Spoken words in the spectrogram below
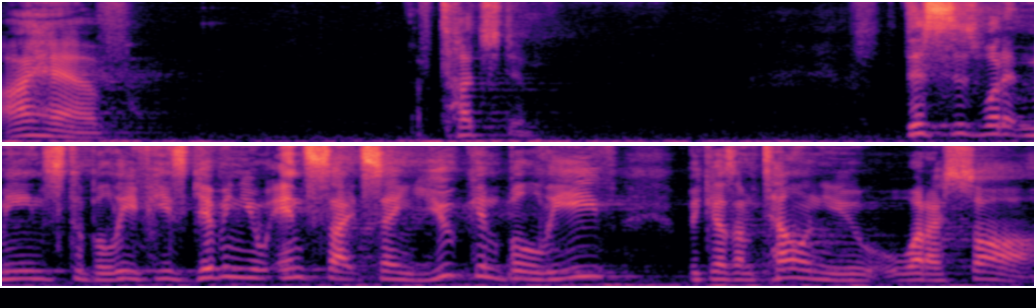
I have I've touched him. This is what it means to believe. He's giving you insight saying, You can believe because I'm telling you what I saw.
